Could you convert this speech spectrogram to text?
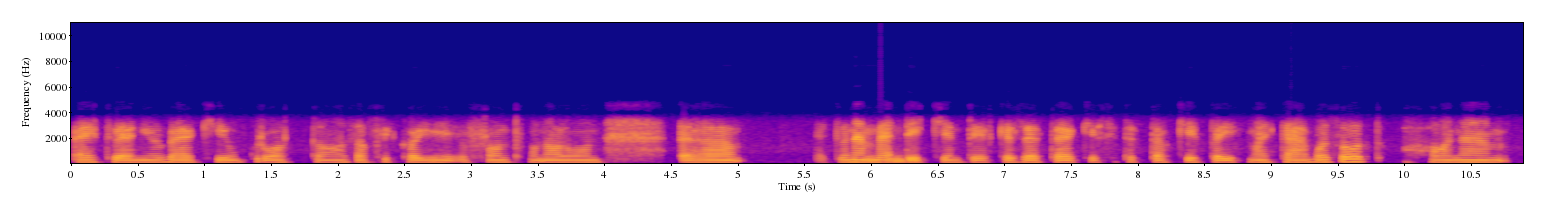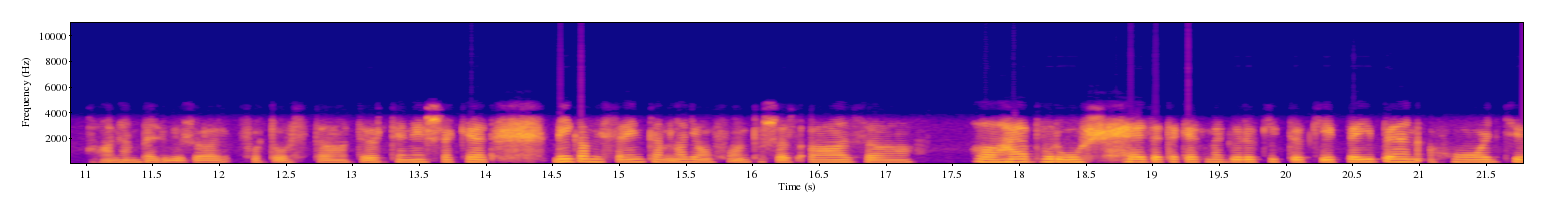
ejtőernyővel kiugrott az afrikai frontvonalon, ő nem vendégként érkezett, elkészítette a képeit, majd távozott, hanem hanem belülről fotózta a történéseket. Még ami szerintem nagyon fontos, az az a háborús helyzeteket megörökítő képeiben, hogy,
